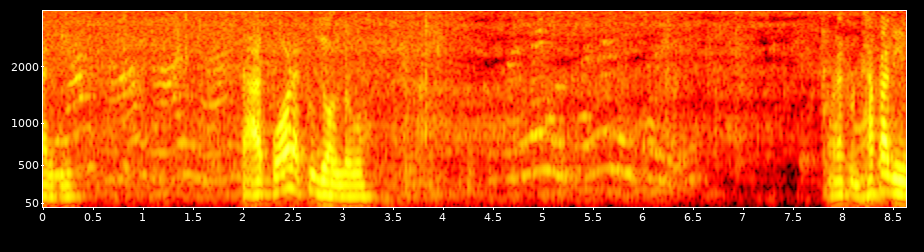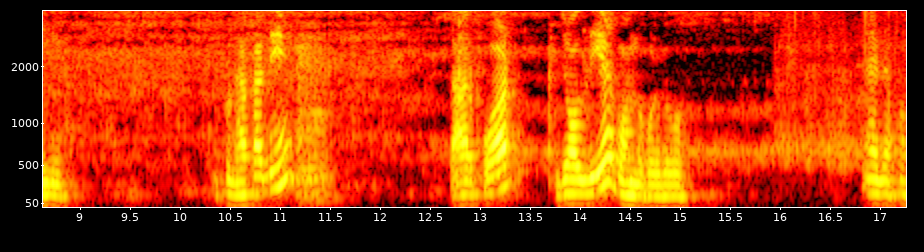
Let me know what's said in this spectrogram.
আর কি। তারপর একটু জল দেবো। একটু ঢাকা দিয়ে দিই। একটু ঢাকা দিয়ে তারপর জল দিয়ে বন্ধ করে দেবো। এই দেখো।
